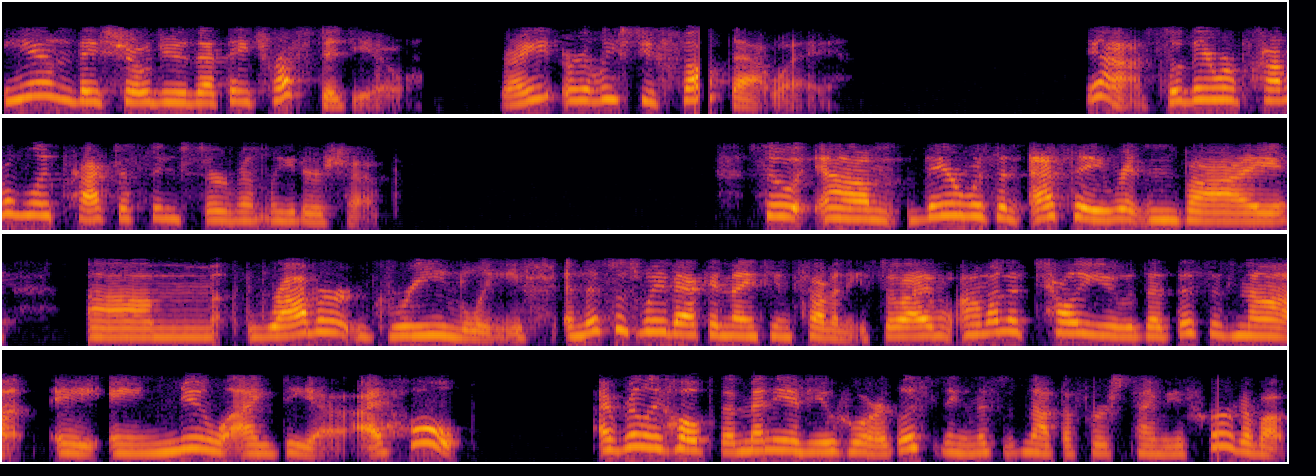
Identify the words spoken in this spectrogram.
and they showed you that they trusted you, right? Or at least you felt that way. Yeah, so they were probably practicing servant leadership. So um, there was an essay written by um, Robert Greenleaf, and this was way back in 1970. So I, I want to tell you that this is not a, a new idea. I hope, I really hope that many of you who are listening, this is not the first time you've heard about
